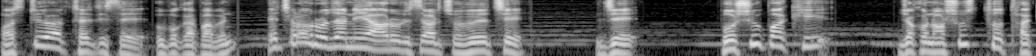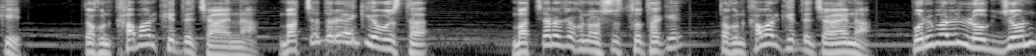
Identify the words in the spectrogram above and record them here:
অস্টিও আর্থ্রাইটিসে উপকার পাবেন। এছাড়াও রোজা নিয়ে আরও রিসার্চ হয়েছে যে পশু পাখি যখন অসুস্থ থাকে, তখন খাবার খেতে চায় না। বাচ্চাদেরও একই অবস্থা। বাচ্চারা যখন অসুস্থ থাকে, তখন খাবার খেতে চায় না। পরিবারের লোকজন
